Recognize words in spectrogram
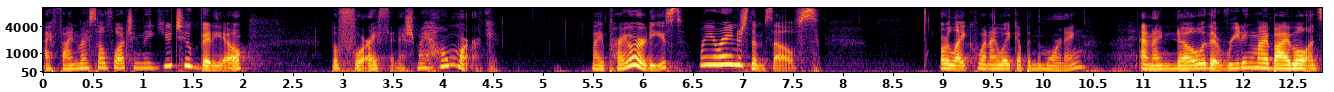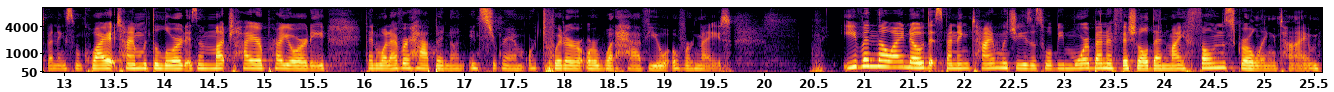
I find myself watching the YouTube video before I finish my homework. My priorities rearrange themselves. Or, like when I wake up in the morning and I know that reading my Bible and spending some quiet time with the Lord is a much higher priority than whatever happened on Instagram or Twitter or what have you overnight. Even though I know that spending time with Jesus will be more beneficial than my phone scrolling time,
